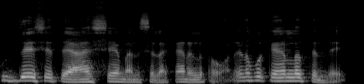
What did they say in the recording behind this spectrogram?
ഉദ്ദേശത്തെ ആശയം മനസ്സിലാക്കാൻ എളുപ്പമാണ്. നമുക്ക് കേരളത്തിന്റെ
